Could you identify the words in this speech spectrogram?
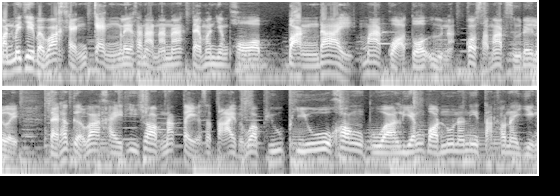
มันไม่ใช่แบบว่าแข็งแกร่งอะไรขนาดนั้นนะ แต่มันยังพอบังได้มากกว่าตัวอื่นอะ ก็สามารถซื้อได้เลย แต่ถ้าเกิดว่าใครที่ชอบนักเตะสไตล์แบบว่าผิวๆคล่องตัวเลี้ยงบอลนู่นนั่นนี่ตัดเข้าในยิง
